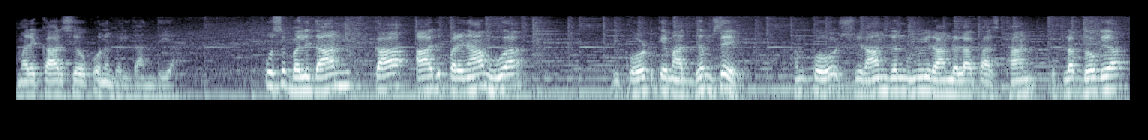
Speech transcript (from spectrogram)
हमारे कार सेवकों ने बलिदान दिया। उस बलिदान का आज परिणाम हुआ कि कोर्ट के माध्यम से हमको श्री राम जन्मभूमि, रामलला का स्थान उपलब्ध हो गया।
